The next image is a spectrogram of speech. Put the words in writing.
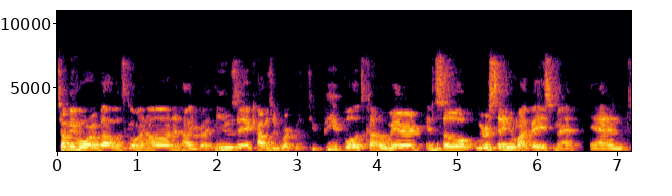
"Tell me more about what's going on and how you write music. How does it work with two people? It's kind of weird." And so we were sitting in my basement, and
